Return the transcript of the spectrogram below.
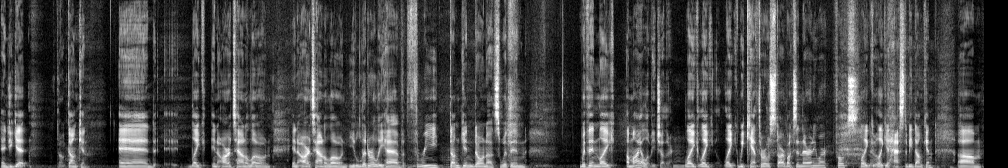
and you get Dunkin'. Dunkin'. And like in our town alone, in our town alone, you literally have three Dunkin' Donuts within within like a mile of each other. Like like like we can't throw a Starbucks in there anywhere, folks. Like like it has to be Dunkin'. Um,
